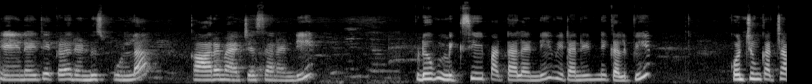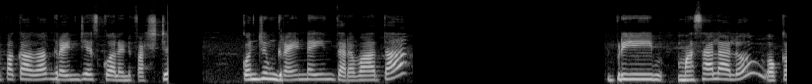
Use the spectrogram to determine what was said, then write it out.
నేనైతే ఇక్కడ రెండు స్పూన్ల కారం యాడ్ చేశానండి. ఇప్పుడు మిక్సీ పట్టాలండి. వీటన్నిటిని కలిపి కొంచెం కచ్చాపక్కగా గ్రైండ్ చేసుకోవాలండి ఫస్ట్. కొంచెం గ్రైండ్ అయిన తర్వాత ఇప్పుడు ఈ మసాలాలో ఒక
